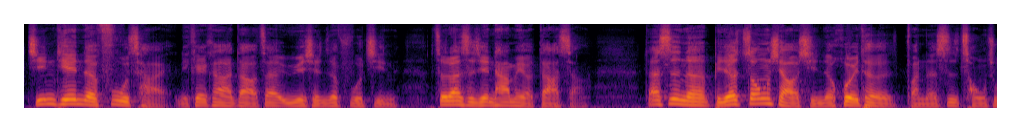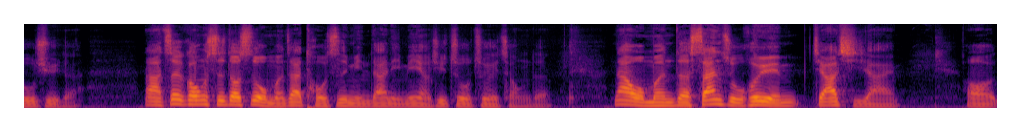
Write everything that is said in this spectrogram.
今天的富采你可以看得到，在月线这附近，这段时间它没有大涨，但是呢，比较中小型的惠特反而是冲出去的。那这公司都是我们在投资名单里面有去做追踪的。那我们的三组会员加起来，哦，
